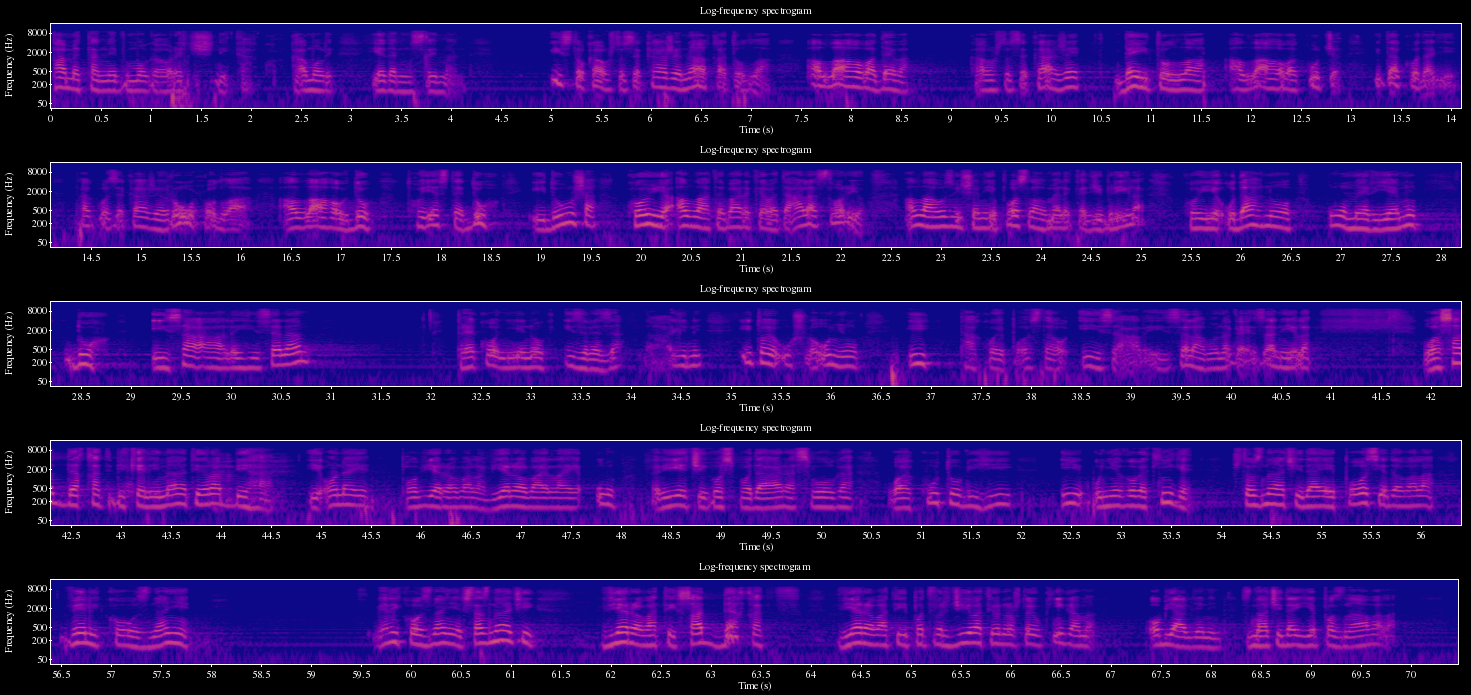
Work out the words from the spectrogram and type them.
pametan ne bi mogao reći nikako. Kamoli jedan musliman. Isto kao što se kaže nakatullah, Allahova deva. Kao što se kaže bejtullah, Allahova kuća i tako dalje. Tako se kaže ruhullah, Allahov duh. To jeste duh i duša koju je Allah te bareke ve taala stvorio. Allah uzvišeni je poslao meleka Džibrila koji je udahnuo u Merjemu duh Isa alaihi selam preko njenog izreza na haljini i to je ušlo u nju i tako je postao Isa alaihi selam ona ga je zanijela. Wasaddaqat bi kelimati i ona je povjerovala vjerovala je u riječi gospodara svoga wa kutubihi i u njegove knjige što znači da je posjedovala veliko znanje. Veliko znanje. Šta znači vjerovati, saddakat, vjerovati i potvrđivati ono što je u knjigama? Objavljenim. Znači da ih je poznavala.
